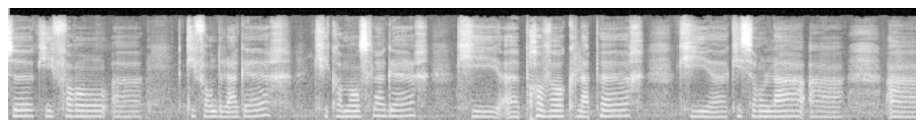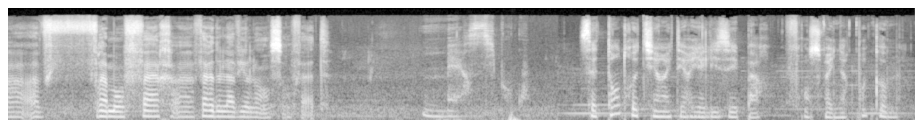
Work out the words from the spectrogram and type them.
ceux qui font euh, qui font de la guerre, qui commencent la guerre, qui provoquent la peur, qui, qui sont là à, à, à vraiment faire, faire de la violence en fait. Merci beaucoup. Cet entretien a été réalisé par franceweiner.com.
